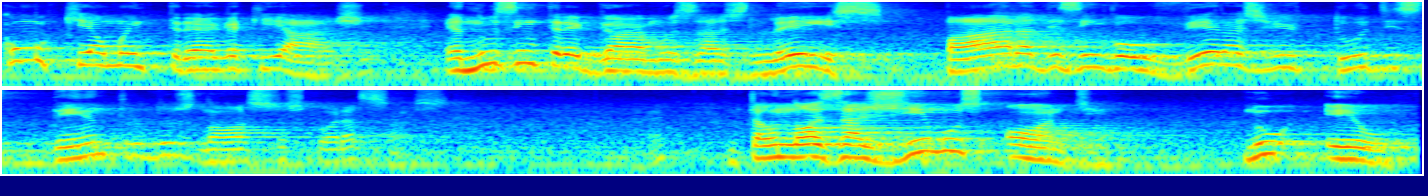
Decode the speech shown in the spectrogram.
Como que é uma entrega que age? É nos entregarmos às leis para desenvolver as virtudes dentro dos nossos corações. Então nós agimos onde? No eu,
